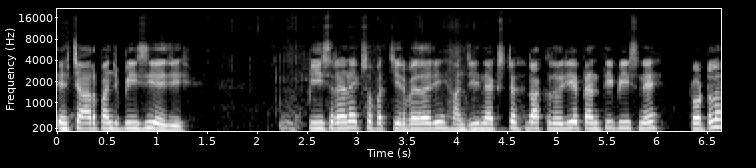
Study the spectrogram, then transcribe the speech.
ਇਹ ਚਾਰ ਪੰਜ ਪੀਸ ਹੀ ਹੈ ਜੀ। ਪੀਸ ਰਹਿਣਾ 125 ਰੁਪਏ ਦਾ ਜੀ। ਹਾਂਜੀ ਨੈਕਸਟ ਰੱਖ ਦਿਓ ਜੀ ਇਹ 35 ਪੀਸ ਨੇ ਟੋਟਲ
